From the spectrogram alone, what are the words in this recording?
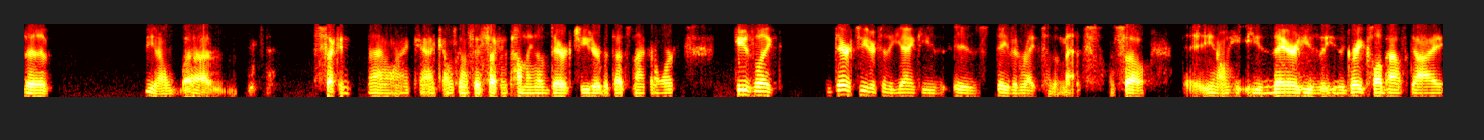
the, you know, uh second. I don't know. I, can't, I was going to say second coming of Derek Jeter, but that's not going to work he's like Derek Jeter to the Yankees is David Wright to the Mets. So, uh, you know, he, he's there. He's a, he's a great clubhouse guy.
